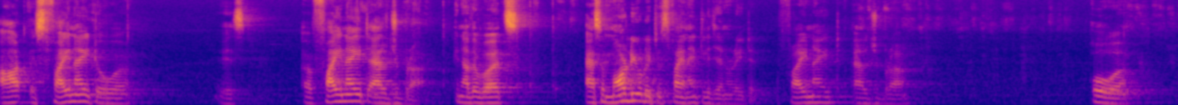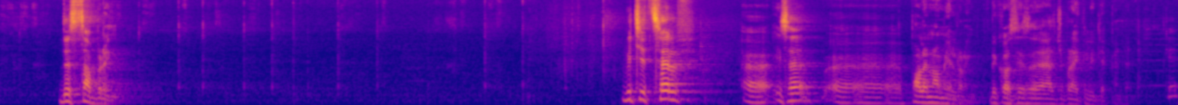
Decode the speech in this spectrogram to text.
R is finite over is a finite algebra. In other words, as a module it is finitely generated, finite algebra over this subring. which itself uh, is a uh, polynomial ring because it's algebraically dependent. Okay?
